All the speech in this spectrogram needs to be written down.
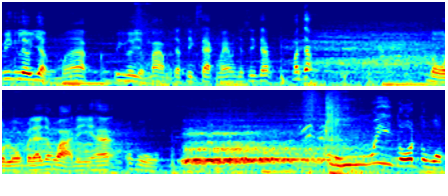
วิ่งเร็วอย่างมาก วิ่งเร็วอย่างมากมันจะซิกแซกไหมมันจะซิกแซกมันจะโดดลงไปแล้วจังหวะนี้ฮะโอ้โหโอ้ยโดนตบ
